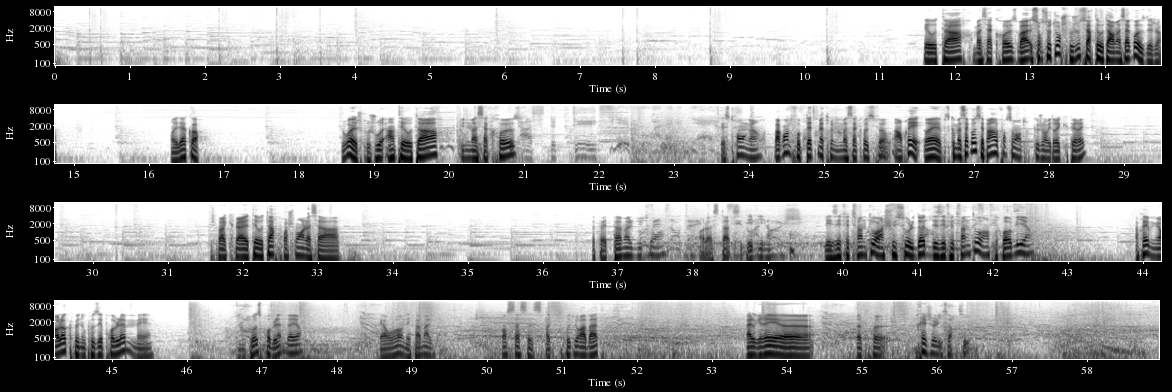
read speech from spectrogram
Théotard, Massacreuse. Bah, sur ce tour, je peux juste faire Théotard, Massacreuse déjà. On est d'accord. Ouais, je peux jouer un Théotard, une Massacreuse. C'est strong, hein. Par contre, faut peut-être mettre une Massacreuse first. Après, ouais, parce que Massacreuse, c'est pas forcément un truc que j'ai envie de récupérer. Je peux récupérer Théotard, franchement, là, ça... Ça peut être pas mal du tout, hein. Oh, la stat, c'est débile, hein. Les effets de fin de tour, hein. je suis sous le dot des effets de fin de tour, hein. faut pas oublier. hein. Après, Murloc peut nous poser problème, mais... Il nous pose problème, d'ailleurs. Et en vrai, on est pas mal. Je pense que ça, ça sera trop dur à battre. Malgré euh, notre très jolie sortie.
